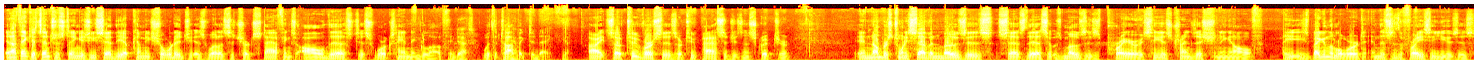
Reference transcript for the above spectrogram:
And I think it's interesting, as you said, the upcoming shortage as well as the church staffings, all this just works hand in glove it does. with the topic yeah. today. Yeah. All right, so two verses or two passages in Scripture. In Numbers 27, Moses says this it was Moses' prayer as he is transitioning off. he's begging the Lord, and this is the phrase he uses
